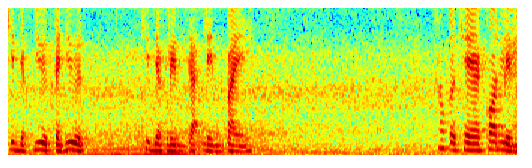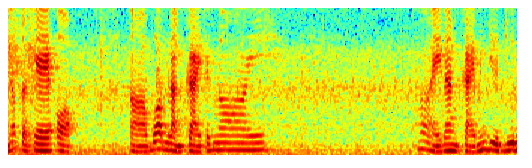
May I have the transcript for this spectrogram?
คิดอยากยืดก็ยืด คิดอยากเล่นก็เล่นไปเฮากับแค่ก้อนเล่นเฮากับแค่ออกว่อมร่างกายจักน้อยพอให้ร่างกายมันยืดยุ่น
